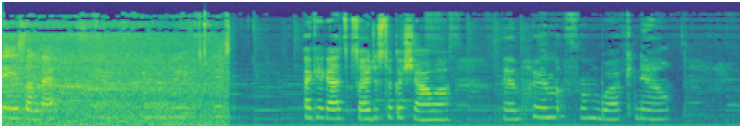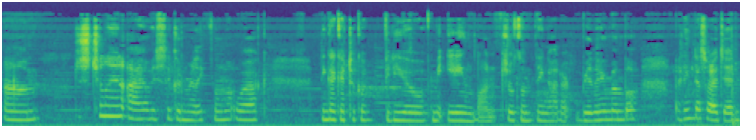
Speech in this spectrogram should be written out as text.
See you Sunday. Okay guys, so I just took a shower. I am home from work now. Um, just chilling. I obviously couldn't really film at work. I think like I took a video of me eating lunch or something. I don't really remember. But I think that's what I did.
